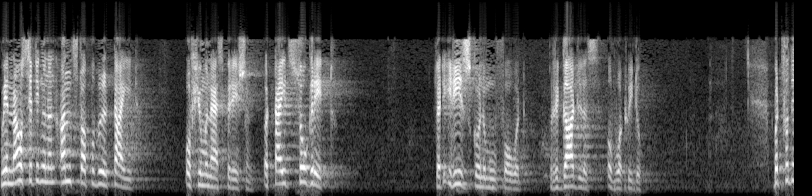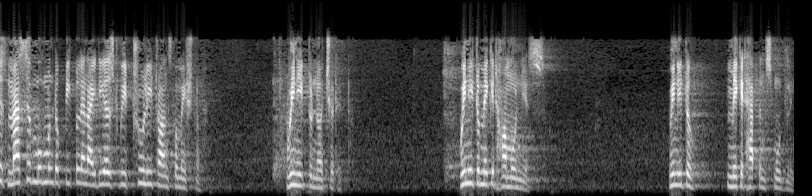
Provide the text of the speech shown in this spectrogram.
We are now sitting on an unstoppable tide of human aspiration, a tide so great that it is going to move forward regardless of what we do. But for this massive movement of people and ideas to be truly transformational, we need to nurture it. We need to make it harmonious. We need to make it happen smoothly.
